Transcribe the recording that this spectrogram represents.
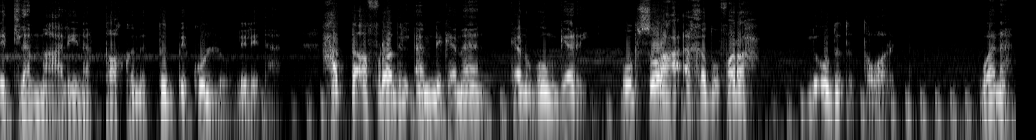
اتلم علينا الطاقم الطبي كله ليلتها. حتى أفراد الأمن كمان كانوا جم جري وبسرعة أخدوا فرح لأوضة الطوارئ. وأنا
